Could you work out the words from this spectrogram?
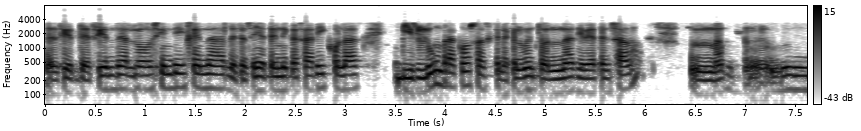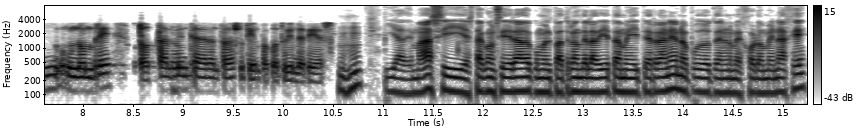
es decir, defiende a los indígenas, les enseña técnicas agrícolas, vislumbra cosas que en aquel momento nadie había pensado. Mm, un hombre totalmente adelantado a su tiempo, como tú bien decías. Y además, si está considerado como el patrón de la dieta mediterránea, no pudo tener mejor homenaje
